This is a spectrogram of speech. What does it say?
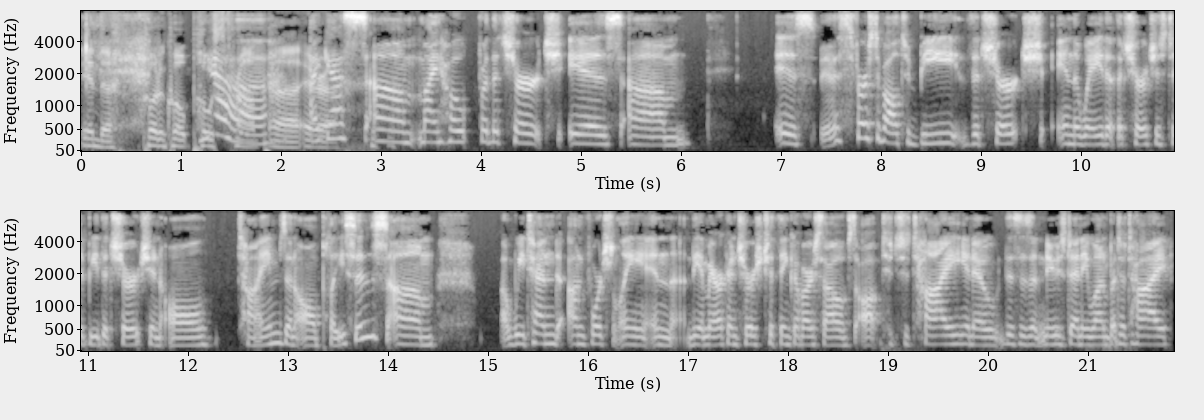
In the quote unquote post Trump yeah, uh, I guess um, my hope for the church is um, is is first of all to be the church in the way that the church is to be the church in all times and all places. Um, we tend, unfortunately, in the American church to think of ourselves to, to, tie, you know, this isn't news to anyone, but to tie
